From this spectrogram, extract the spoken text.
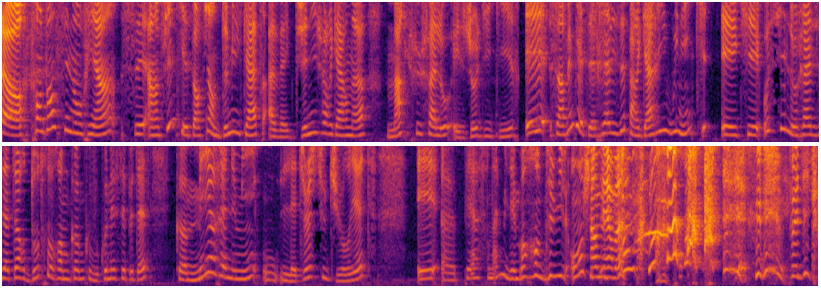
alors, 30 ans sinon rien, c'est un film qui est sorti en 2004 avec Jennifer Garner, Mark Ruffalo et Jodie Gear. Et c'est un film qui a été réalisé par Gary Winnick et qui est aussi le réalisateur d'autres rom-coms que vous connaissez peut-être, comme Meilleur Ennemi ou Letters to Juliet. Et euh, à son âme, il est mort en 2011. je Ah merde, petite,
